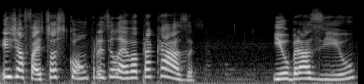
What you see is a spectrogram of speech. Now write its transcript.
e já faz suas compras e leva para casa. E o Brasil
